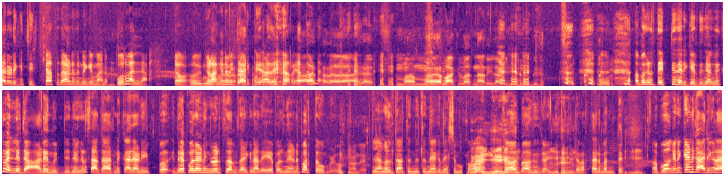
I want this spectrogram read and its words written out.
ആരോടെങ്കിലും ചിരിക്കാത്തതാണെന്നുണ്ടെങ്കിൽ മനഃപൂർവം അല്ല കേട്ടോ. നിങ്ങൾ അങ്ങനെ വിചാരിക്ക അതെ അറിയാത്തോണ്ട്. ബാക്കിയുള്ളവരനെ അറിയില്ല. അപ്പൊ നിങ്ങൾ തെറ്റിദ്ധരിക്കരുത്. ഞങ്ങൾക്ക് വലിയ ജാടയൊന്നും ഇല്ല ഞങ്ങൾ സാധാരണക്കാരാണ്. ഇപ്പൊ ഇതേപോലെയാണ് നിങ്ങളുടെ അടുത്ത് സംസാരിക്കുന്നത് അതേപോലെ തന്നെയാണ് പുറത്ത് പോകുമ്പോഴും. ഞങ്ങൾ ഇതാ തിന്ന് തിന്ന് ഏകദേശം മുക്കാൽ ഭാഗം കഴിഞ്ഞിട്ടുണ്ട് വർത്താനം പറഞ്ഞിട്ട്. അപ്പോൾ അങ്ങനെയൊക്കെയാണ് കാര്യങ്ങളെ.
